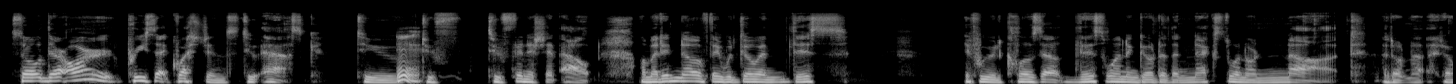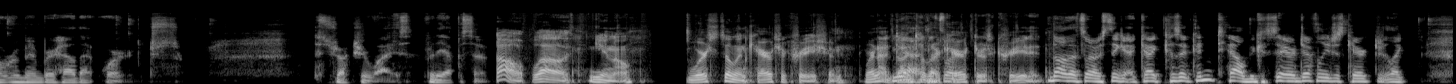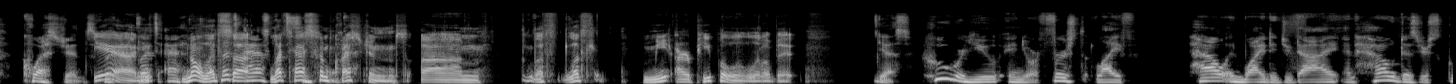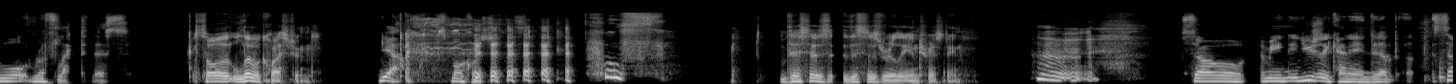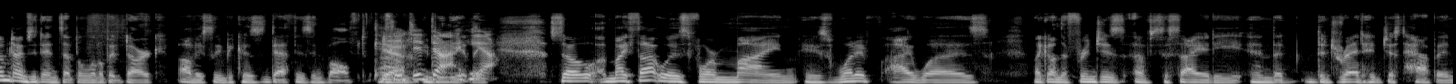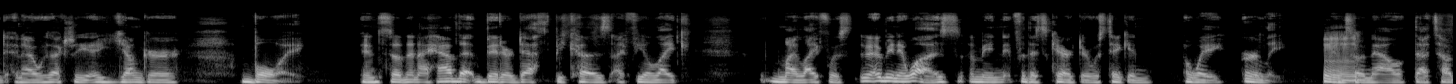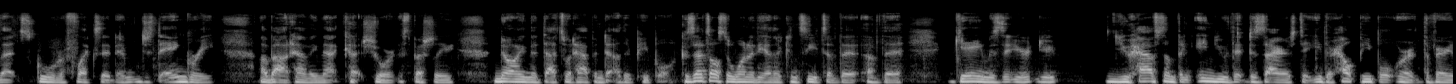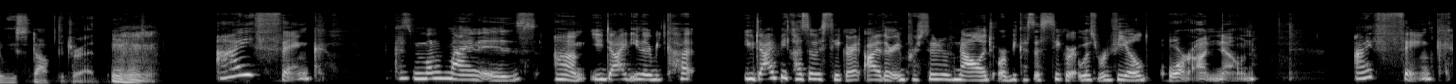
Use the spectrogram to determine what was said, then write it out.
So there are preset questions to ask to Hmm. to f- to finish it out. Um, I didn't know if they would go in this, if we would close out this one and go to the next one or not. I don't know. I don't remember how that works, structure wise for the episode. Oh, well, you know, we're still in character creation. We're not done Yeah, until our what- characters created. No, that's what I was thinking because I couldn't tell because they are definitely just character like questions. But Yeah, let's ask. No, let's let's uh, ask let's ask some some questions. Um, let's let's meet our people a little bit. Yes. Who were you in your first life? How and why did you die? And how does your school reflect this? So, little questions. Yeah, small question. Oof. this is this is really interesting. Hmm. So, I mean, it usually kind of ended up, sometimes it ends up a little bit dark, obviously, because death is involved. Because Yeah. he did die. Yeah. So, uh, my thought was for mine is what if I was like on the fringes of society and the, the dread had just happened and I was actually a younger boy. And so then I have that bitter death because I feel like my life was, I mean, it was, I mean, for this character was taken away early. And Mhm. so now that's how that school reflects it and just angry about having that cut short, especially knowing that that's what happened to other people. Because that's also one of the other conceits of the of the game is that you're you you have something in you that desires to either help people or at the very least stop the dread. Mhm. I think because one of mine is um you died either because You died because of a secret, either in pursuit of knowledge or because a secret was revealed or unknown. I think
